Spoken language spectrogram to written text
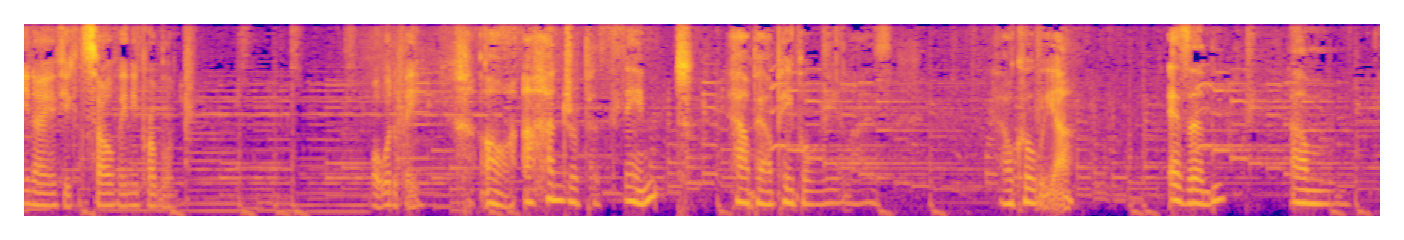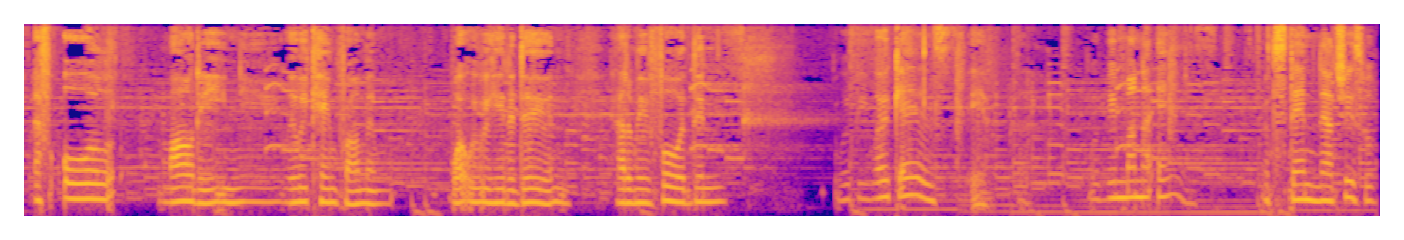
you know, if you could solve any problem, what would it be? Oh, a hundred percent help our people realize how cool we are. As in, um, if all Māori knew where we came from and what we were here to do and how to move forward, then we'd be woke as if we'd be mana as. We'd stand in our truth. We'd,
